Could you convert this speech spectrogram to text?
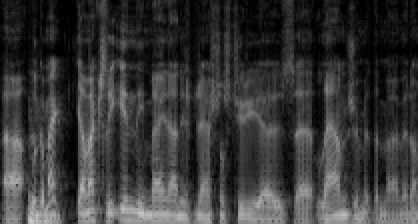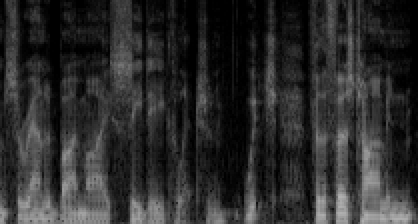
Uh, look, I'm, ac- I'm actually in the Maynard International Studios uh, lounge room at the moment. I'm surrounded by my CD collection, which for the first time in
